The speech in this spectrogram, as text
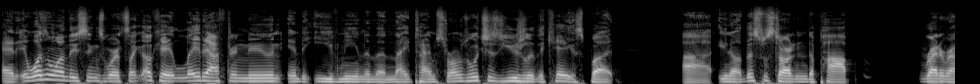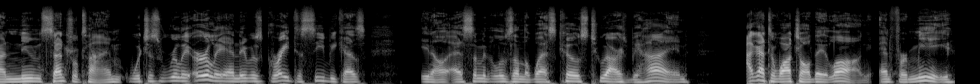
and it wasn't one of these things where it's like, okay, late afternoon into evening and then nighttime storms, which is usually the case. But uh, you know, this was starting to pop right around noon central time, which is really early, and it was great to see because, you know, as somebody that lives on the West Coast, two hours behind, I got to watch all day long. And for me,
